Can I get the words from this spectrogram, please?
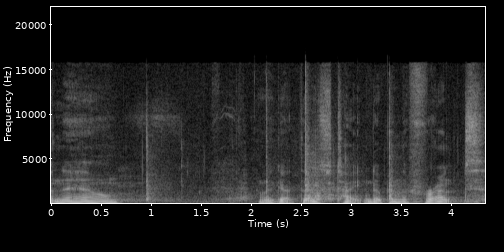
So now we've got those tightened up in the front.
